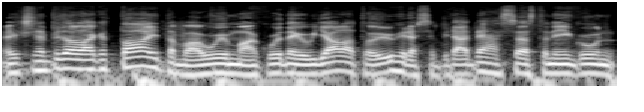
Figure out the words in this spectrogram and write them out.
Eikö sen pitää olla aika taitavaa uimaa kuitenkin, kun jalat on yhdessä, pitää tehdä sellaista niin kuin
